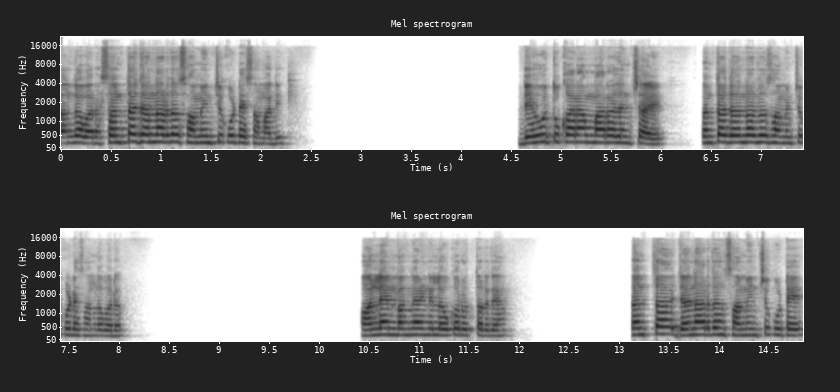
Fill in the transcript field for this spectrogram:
सांगा बरं. संत जनार्दन स्वामींची कुठे समाधी? देहू तुकाराम महाराजांची आहे. संत जनार्दन स्वामींची कुठे? सांगा बरं. ऑनलाईन बघणाऱ्यांनी लवकर उत्तर द्या. संत जनार्दन स्वामींची कुठे?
